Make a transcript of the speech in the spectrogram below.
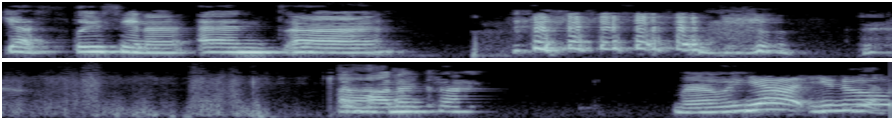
Yes, Luisina, and uh, and Monika, Merrilee? Yeah, you know,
